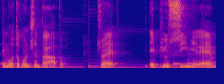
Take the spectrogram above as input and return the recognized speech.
è molto concentrato. Cioè, è più simile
